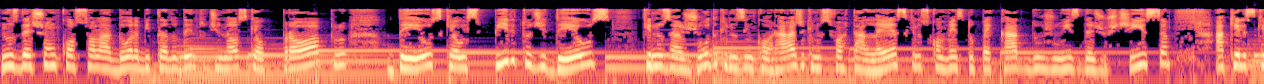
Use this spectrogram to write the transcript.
nos deixou um consolador habitando dentro de nós, que é o próprio Deus, que é o Espírito de Deus, que nos ajuda, que nos encoraja, que nos fortalece, que nos convence do pecado, do juízo e da justiça, aqueles que,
